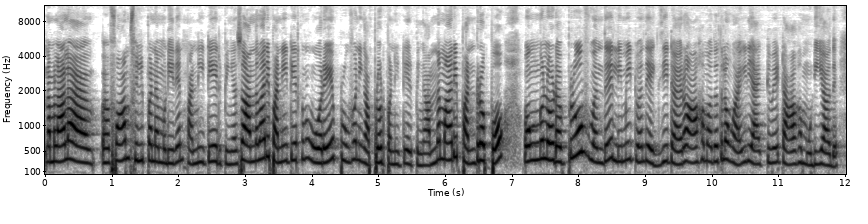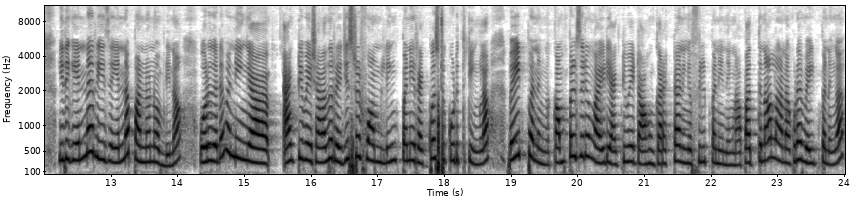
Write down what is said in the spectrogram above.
நம்மளால் ஃபார்ம் ஃபில் பண்ண முடியுதுன்னு பண்ணிகிட்டே இருப்பீங்க. ஸோ அந்த மாதிரி பண்ணிகிட்டே இருக்கும்போது ஒரே ப்ரூஃபை நீங்கள் அப்லோட் பண்ணிகிட்டே இருப்பீங்க. அந்த மாதிரி பண்ணுறப்போ உங்களோட ப்ரூஃப் வந்து லிமிட் வந்து எக்ஸிட் ஆயிரும். ஆக மொத்தத்தில் உங்கள் ஐடி ஆக்டிவேட் ஆக முடியாது. இதுக்கு என்ன ரீசன் என்ன பண்ணணும் அப்படின்னா ஒரு தடவை நீங்கள் ஆக்டிவேஷன் அதாவது ரெஜிஸ்டர் ஃபார்ம் லிங்க் பண்ணி ரெக்வஸ்ட் கொடுத்துட்டிங்களா? வெயிட் பண்ணுங்கள் கம்பல்சரி உங்கள் ஐடி ஆக்டிவேட் ஆகும். கரெக்டாக நீங்கள் ஃபில் பண்ணியிருந்தீங்கன்னா பத்து நாள் ஆனால் கூட வெயிட் பண்ணுங்கள்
